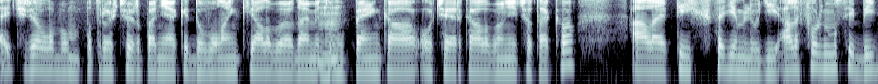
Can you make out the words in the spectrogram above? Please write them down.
hej, čiže lebo potrebuješ čerpať nejaké dovolenky, alebo dajme tomu penka, očierka, alebo niečo tako ale tých 7 ľudí, ale furt musí byť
